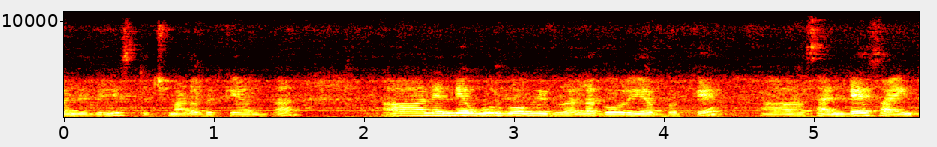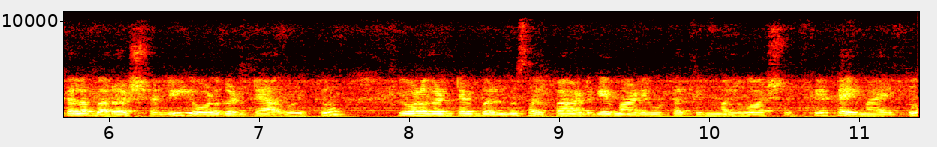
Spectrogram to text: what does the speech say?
ಬಂದಿದ್ದೀನಿ ಸ್ಟಿಚ್ ಮಾಡೋದಕ್ಕೆ ಅಂತ. ನೆನ್ನೆ ಊರಿಗೆ ಹೋಗಿದ್ವಲ್ಲ ಗೌರಿ ಹಬ್ಬಕ್ಕೆ. ಸಂಡೇ ಸಾಯಂಕಾಲ ಬರೋ ಅಷ್ಟರಲ್ಲಿ ಏಳು ಗಂಟೆ ಆಗೋಯ್ತು. ಏಳು ಗಂಟೆಗೆ ಬಂದು ಸ್ವಲ್ಪ ಅಡುಗೆ ಮಾಡಿ ಊಟ ತಿಂದು ಮಲಗೋ ಅಷ್ಟೊತ್ತಿಗೆ ಟೈಮ್ ಆಯಿತು.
